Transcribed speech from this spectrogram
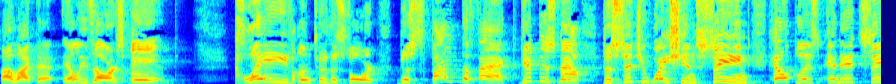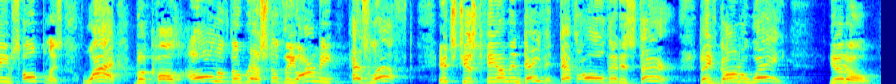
I like that. Eleazar's hand clave unto the sword, despite the fact, get this now, the situation seemed helpless and it seems hopeless. Why? Because all of the rest of the army has left. It's just him and David. That's all that is there. They've gone away. You know,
